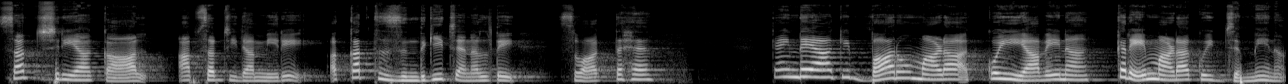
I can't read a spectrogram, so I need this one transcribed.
ਸਤਿ ਸ਼੍ਰੀ ਅਕਾਲ। ਆਪ ਸਭ ਜੀ ਦਾ ਮੇਰੇ ਅਕਥ ਜ਼ਿੰਦਗੀ ਚੈਨਲ ਤੇ ਸਵਾਗਤ ਹੈ। ਕਹਿੰਦੇ ਆ ਕਿ ਬਾਹਰੋਂ ਮਾੜਾ ਕੋਈ ਆਵੇ ਨਾ, ਘਰੇ ਮਾੜਾ ਕੋਈ ਜੰਮੇ ਨਾ।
